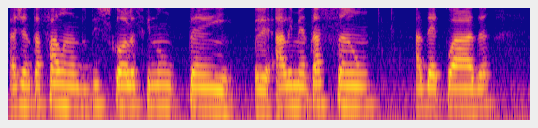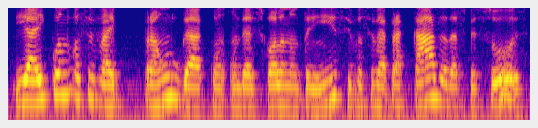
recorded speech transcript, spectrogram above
a gente está falando de escolas que não têm é, alimentação adequada. E aí, quando você vai para um lugar onde a escola não tem isso, e você vai para a casa das pessoas,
